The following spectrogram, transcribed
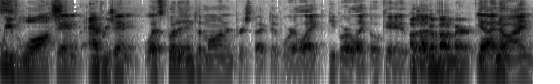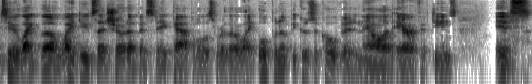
We've lost Jamie, everything. Jamie, let's put it into modern perspective, where like people are like, okay, I'm talking about America. Yeah, I know. I am too. Like the white dudes that showed up at state capitals where they're like, open up because of COVID and they all had AR 15s. It's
